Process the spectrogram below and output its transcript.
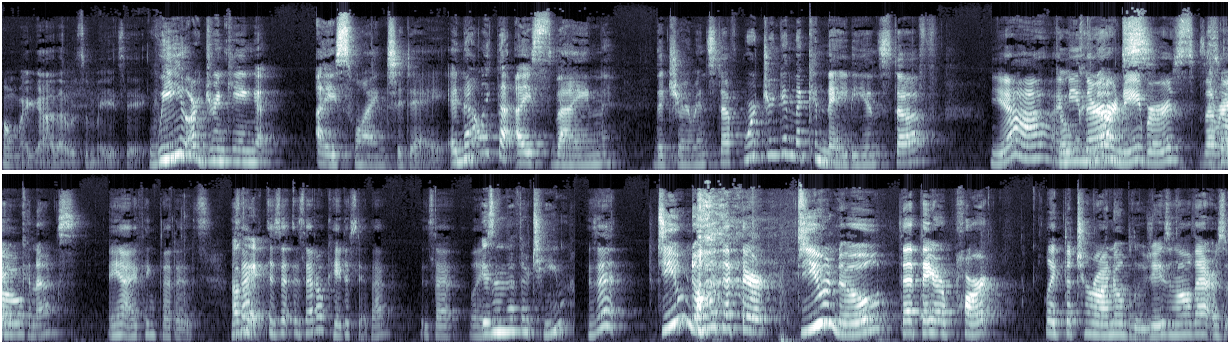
Oh my god, that was amazing. We are drinking ice wine today. And not like the ice wine, the German stuff. We're drinking the Canadian stuff. Yeah, I Go mean, they're our Canucks. neighbors. Is that so- right? Canucks? Yeah, I think that is. is Okay. That, is, that, is that okay to say that? Is that like. Isn't that their team? Is it? Do you know that they're? Do you know that they are part, like the Toronto Blue Jays and all that, is,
